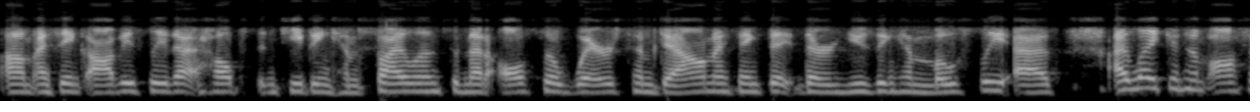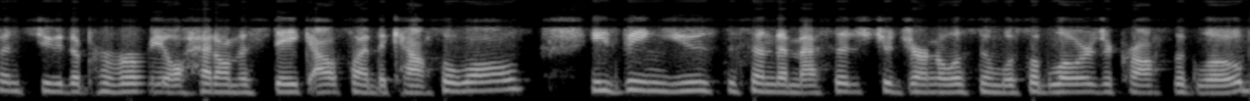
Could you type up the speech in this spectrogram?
Um, I think obviously that helps in keeping him silent, and that also wears wears him down. I think that they're using him mostly as I liken him often to the proverbial head on the stake outside the castle walls. He's being used to send a message to journalists and whistleblowers across the globe.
